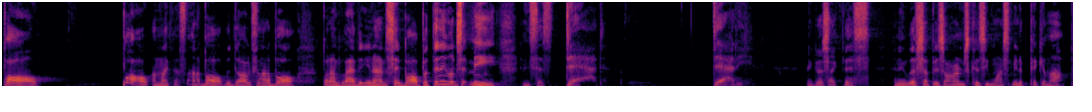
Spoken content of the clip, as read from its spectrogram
ball, ball. I'm like, That's not a ball. The dog's not a ball. But I'm glad that you know how to say ball. But then he looks at me and he says, Dad, Daddy. And he goes like this. And he lifts up his arms because he wants me to pick him up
